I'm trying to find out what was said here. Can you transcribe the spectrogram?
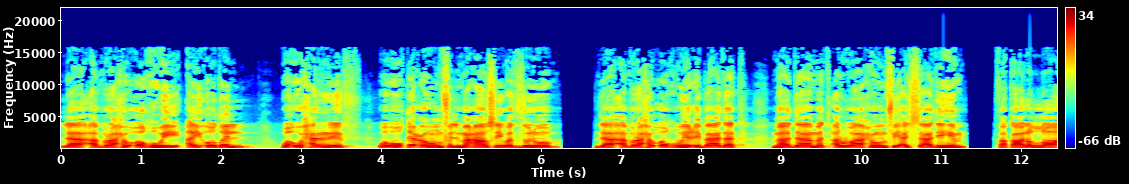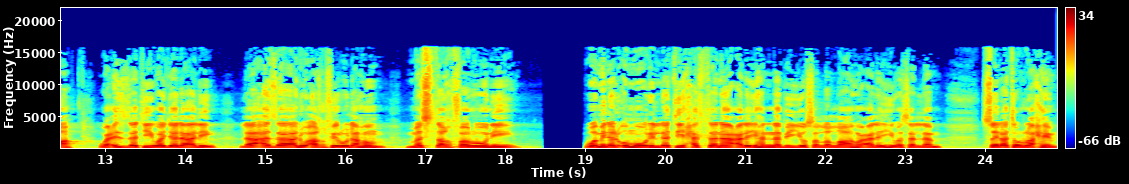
لا أبرح أغوي أي أضل وأحرف وأوقعهم في المعاصي والذنوب. لا أبرح أغوي عبادك ما دامت أرواحهم في أجسادهم. فقال الله وعزتي وجلالي لا أزال أغفر لهم ما استغفروني. ومن الأمور التي حثنا عليها النبي صلى الله عليه وسلم صلة الرحم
